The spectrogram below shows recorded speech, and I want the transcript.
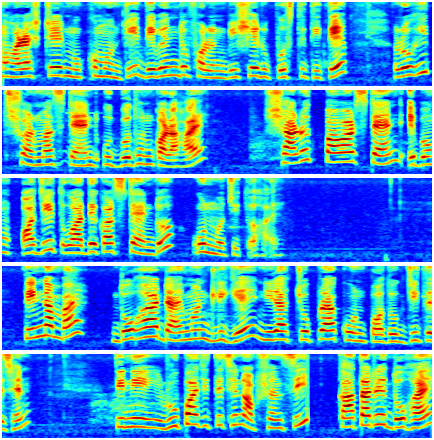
মহারাষ্ট্রের মুখ্যমন্ত্রী দেবেন্দ্র ফড়নবিশের উপস্থিতিতে রোহিত শর্মা স্ট্যান্ড উদ্বোধন করা হয়। শারদ পাওয়ার স্ট্যান্ড এবং অজিত ওয়াদেকর স্ট্যান্ডও উন্মোচিত হয়। তিন নাম্বার, দোহা ডায়মন্ড লিগে নীরাজ চোপড়া কোন পদক জিতেছেন? তিনি রূপা জিতেছেন, অপশন সি। কাতারের দোহায়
